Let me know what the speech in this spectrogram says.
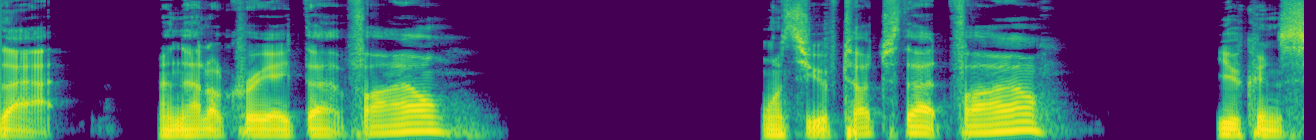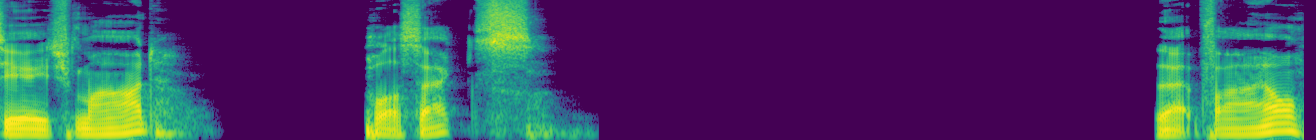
That, and that'll create that file. Once you've touched that file, you can chmod plus X that file,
